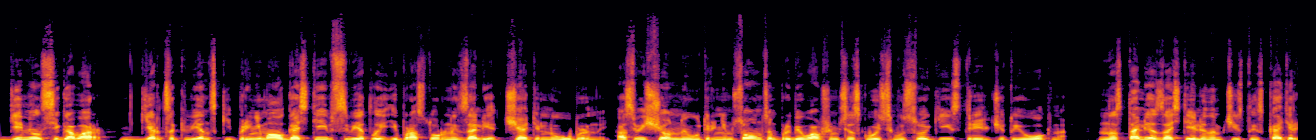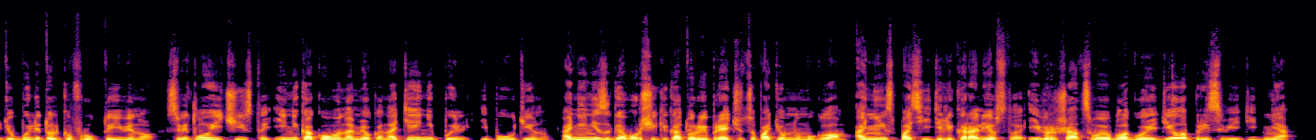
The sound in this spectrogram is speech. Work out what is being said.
Гемил Сигавар, герцог Венский, принимал гостей в светлый и просторный зале, тщательно убранный, освещенный утренним солнцем, пробивавшимся сквозь высокие стрельчатые окна. На столе, застеленном чистой скатертью, были только фрукты и вино. Светло и чисто, и никакого намека на тени, пыль и паутину. Они не заговорщики, которые прячутся по темным углам. Они спасители королевства и вершат свое благое дело при свете дня.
